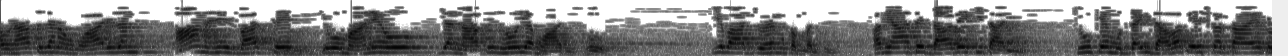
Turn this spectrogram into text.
او ناقضا او معارضا عام ہے اس بات سے کہ وہ مانے ہو یا نافذ ہو یا معارض ہو۔ یہ بات جو ہے مکمل ہوئی۔ اب یہاں سے دعوے کی تعریف کیونکہ مدعی دعویٰ پیش کرتا ہے تو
